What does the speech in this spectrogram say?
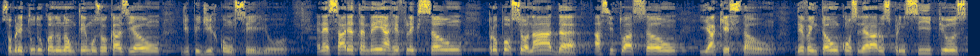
sobretudo quando não temos ocasião de pedir conselho. É necessária também a reflexão proporcionada à situação e à questão. Devo então considerar os princípios,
